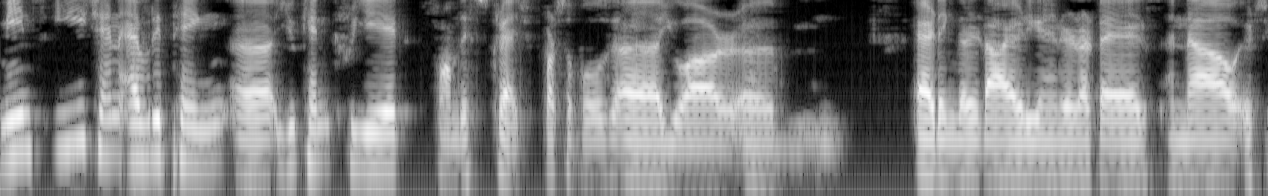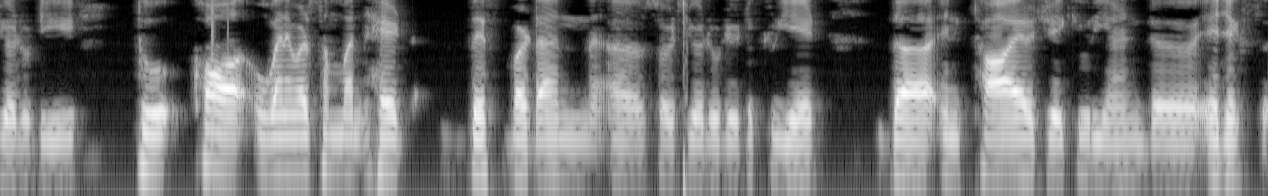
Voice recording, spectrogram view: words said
means each and everything uh, you can create from the scratch. For suppose uh, you are uh, adding the data id and data text and now it's your duty to call whenever someone hit this button uh, so it's your duty to create the entire jquery and uh, ajax uh,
